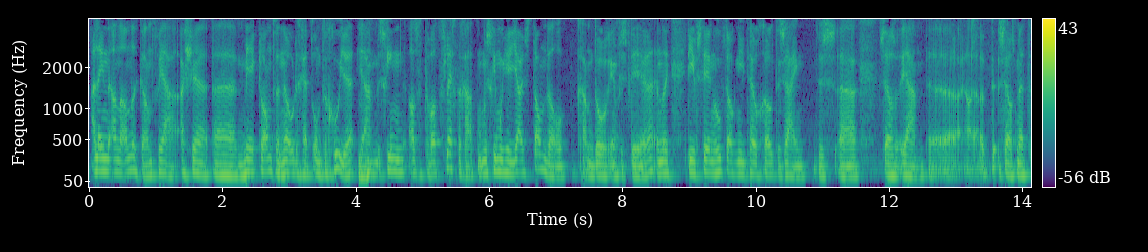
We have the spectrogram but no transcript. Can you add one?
alleen aan de andere kant, van ja, als je uh, meer klanten nodig hebt om te groeien, ja, misschien als het wat slechter gaat, misschien moet je juist dan wel gaan doorinvesteren. En die investering hoeft ook niet heel groot te zijn. Dus zelfs, ja, zelfs met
